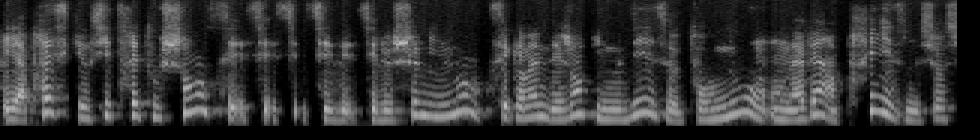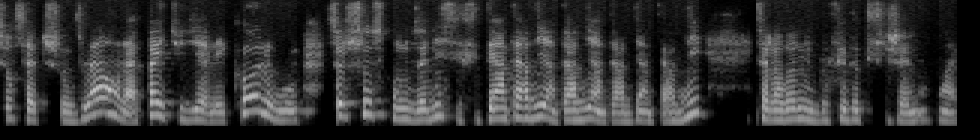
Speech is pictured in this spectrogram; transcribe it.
Et après, ce qui est aussi très touchant, c'est le cheminement. C'est quand même des gens qui nous disent, pour nous, on avait un prisme sur, sur cette chose-là, on l'a pas étudié à l'école, ou seule chose qu'on nous a dit, c'est que c'était interdit, interdit, interdit, interdit. Ça leur donne une bouffée d'oxygène. Ouais.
